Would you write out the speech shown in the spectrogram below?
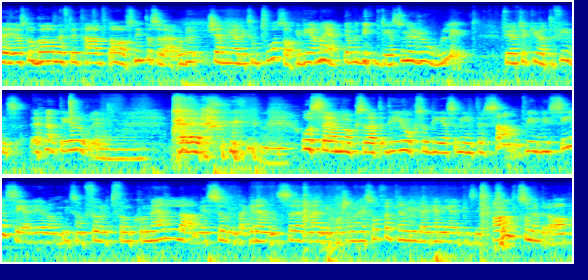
det, jag stod av efter ett halvt avsnitt och sådär. Och då känner jag liksom två saker. Det ena är, ja men det är ju det som är roligt. För jag tycker ju att det finns, att det är roligt. Eh, och sen också att det är ju också det som är intressant. Vill vi se serier om liksom fullt funktionella med sunda gränser, människor som men i så fall kan vi ju lägga ner i princip allt som är bra.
